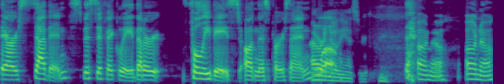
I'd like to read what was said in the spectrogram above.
There are seven specifically that are fully based on this person. I already Whoa. know the answer. Oh no. Oh no.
